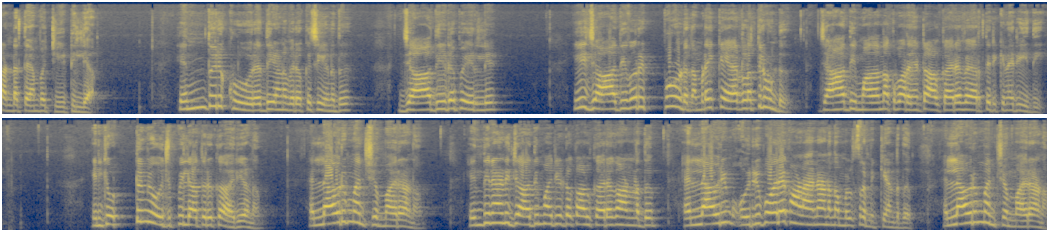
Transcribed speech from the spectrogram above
കണ്ടെത്താൻ പറ്റിയിട്ടില്ല. എന്തൊരു ക്രൂരതയാണ് ഇവരൊക്കെ ചെയ്യണത്? ജാതിയുടെ പേരിൽ ഈ ജാതിവർ ഇപ്പോഴും ഉണ്ട് നമ്മുടെ ഈ കേരളത്തിലുണ്ട്. ജാതി മതം എന്നൊക്കെ പറഞ്ഞിട്ട് ആൾക്കാരെ വേർതിരിക്കുന്ന രീതി. എനിക്ക് ഒട്ടും യോജിപ്പില്ലാത്തൊരു കാര്യമാണ്. എല്ലാവരും മനുഷ്യന്മാരാണ്. എന്തിനാണ് ജാതി മാറ്റിയിട്ടൊക്കെ ആൾക്കാരെ കാണുന്നത്? എല്ലാവരും ഒരുപോലെ കാണാനാണ് നമ്മൾ ശ്രമിക്കേണ്ടത്. എല്ലാവരും മനുഷ്യന്മാരാണ്.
